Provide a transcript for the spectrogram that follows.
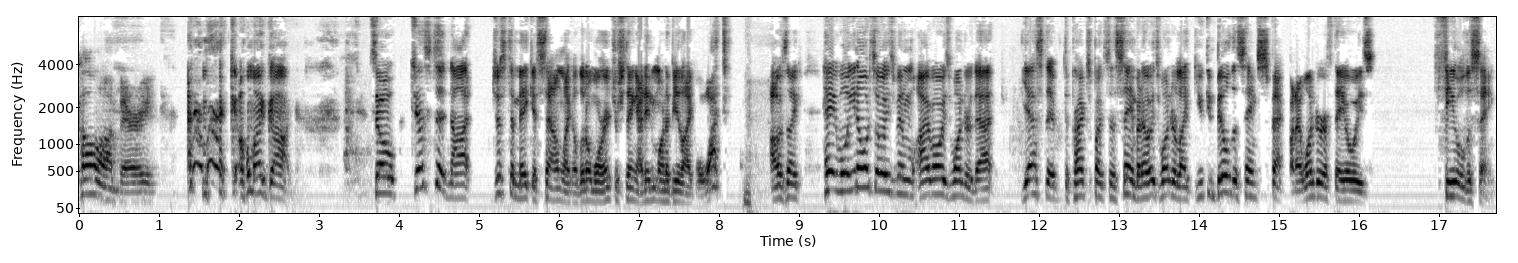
Come on, Barry. Oh I'm like, oh my god. So just to not, just to make it sound like a little more interesting, I didn't want to be like, what? I was like, hey, well, you know what's always been, I've always wondered that. Yes, the, the practice bikes are the same, but I always wonder, like, you can build the same spec, but I wonder if they always feel the same.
